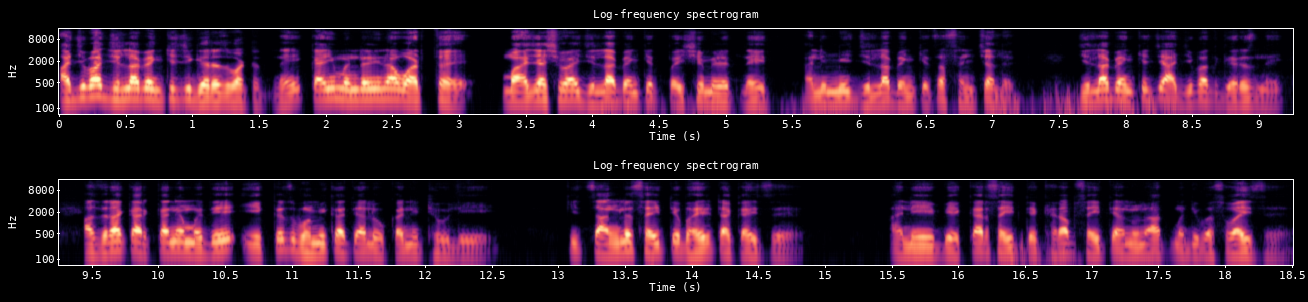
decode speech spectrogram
अजिबात जिल्हा बँकेची गरज वाटत नाही. काही मंडळींना वाटतं आहे माझ्याशिवाय जिल्हा बँकेत पैसे मिळत नाहीत आणि मी जिल्हा बँकेचा संचालक. जिल्हा बँकेची अजिबात गरज नाही. आजरा कारखान्यामध्ये एकच भूमिका त्या लोकांनी ठेवली की चांगलं साहित्य बाहेर टाकायचं आणि बेकार साहित्य खराब साहित्य आणून आतमध्ये बसवायचं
